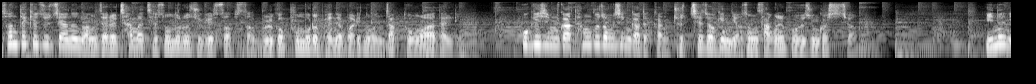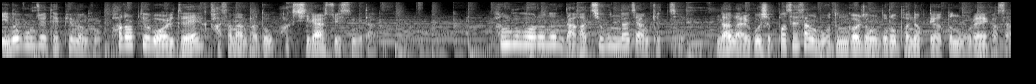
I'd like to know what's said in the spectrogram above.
선택해주지 않은 왕자를 차마 제 손으로 죽일 수 없어 물거품으로 변해버린 원작 동화와 달리 호기심과 탐구정신 가득한 주체적인 여성상을 보여준 것이죠. 이는 인어공주의 대표 명곡 Part of the World의 가사만 봐도 확실히 알수 있습니다. 한국어로는 나같이 혼나지 않겠지. 난 알고 싶어 세상 모든 걸 정도로 번역되었던 노래의 가사.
